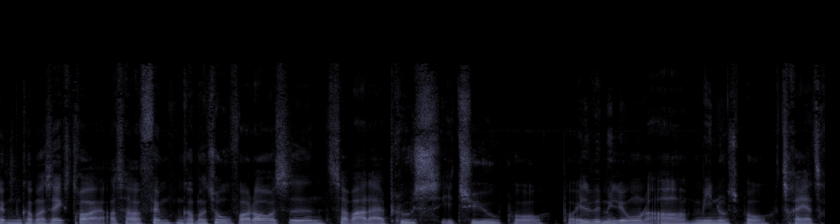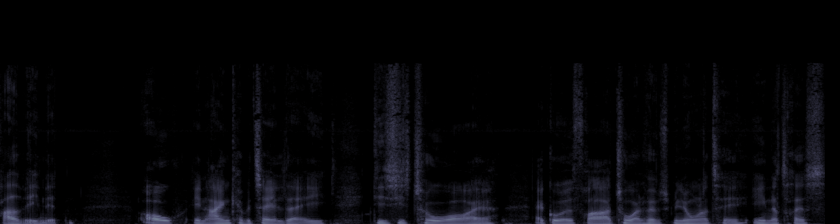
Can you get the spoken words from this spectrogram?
15,6 tror jeg, og så 15,2 for et år siden, så var der plus i 20 på, på 11 millioner og minus på 33 i 19 og en egenkapital, der i de sidste to år er, er gået fra 92 millioner til 61.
